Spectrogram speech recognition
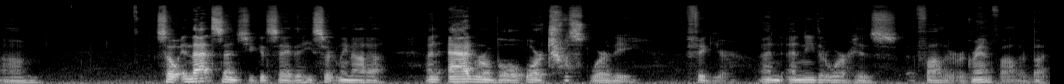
Um, so, in that sense, you could say that he's certainly not a an admirable or trustworthy figure, and, and neither were his father or grandfather. But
